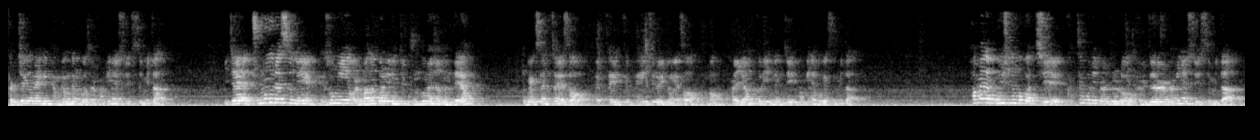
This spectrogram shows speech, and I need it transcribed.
결제 금액이 변경된 것을 확인할 수 있습니다. 이제 주문을 했으니 배송이 얼마나 걸리는지 궁금해졌는데요. 고객센터에서 FAQ 페이지로 이동해서 한번 관련 글이 있는지 확인해 보겠습니다. 화면에 보이시는 것 같이 카테고리별들로 글들을 확인할 수 있습니다.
